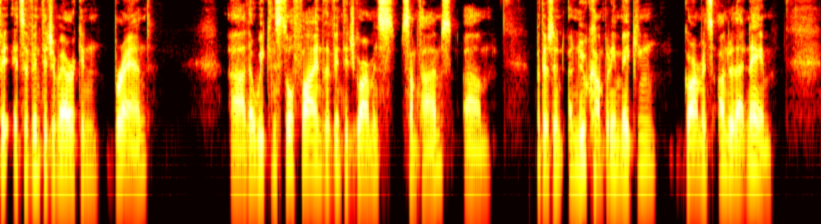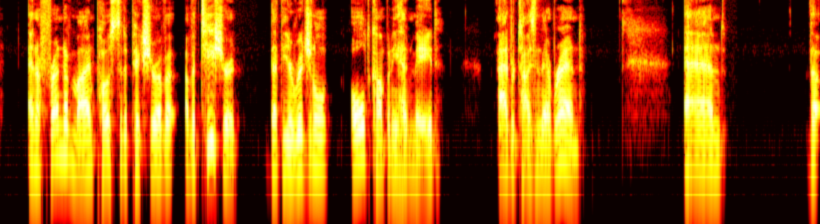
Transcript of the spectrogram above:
it's a vintage American brand, uh, that we can still find the vintage garments sometimes. Um, but there's a, a new company making garments under that name. And a friend of mine posted a picture of a of a T-shirt that the original old company had made, advertising their brand. And the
